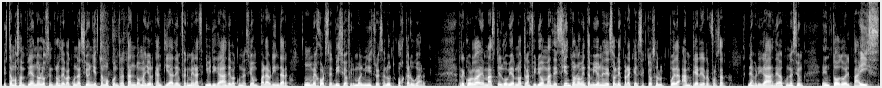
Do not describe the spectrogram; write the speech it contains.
Estamos ampliando los centros de vacunación y estamos contratando mayor cantidad de enfermeras y brigadas de vacunación para brindar un mejor servicio, afirmó el ministro de Salud, Óscar Ugarte. Recordó además que el gobierno transfirió más de 190 millones de soles para que el sector salud pueda ampliar y reforzar las brigadas de vacunación en todo el país.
